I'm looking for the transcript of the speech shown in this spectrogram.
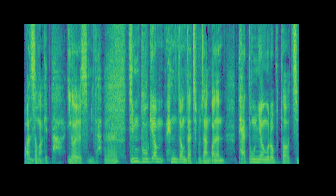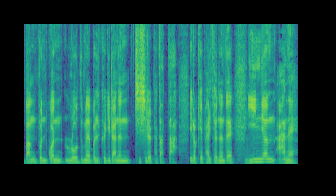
완성하겠다 이거였습니다. 네. 김부겸 행정자치부 장관은 대통령으로부터 지방분권 로드맵을 그리라는 지시를 받았다 이렇게 밝혔는데 2년 안에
